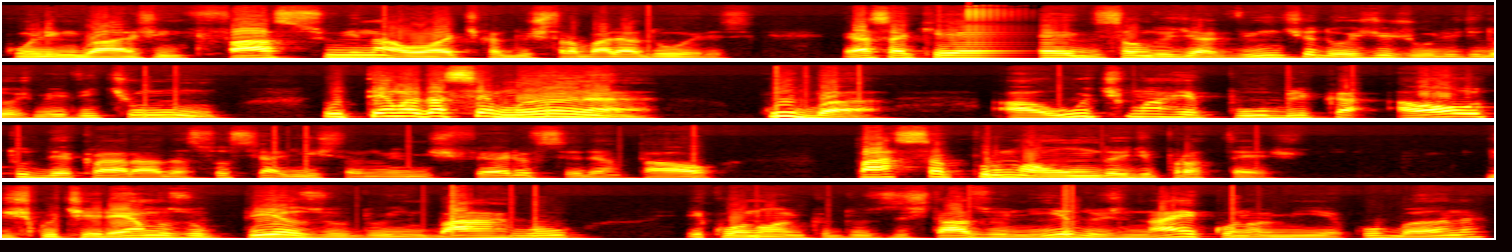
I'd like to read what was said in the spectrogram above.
com linguagem fácil e na ótica dos trabalhadores. Essa aqui é a edição do dia 22 de julho de 2021. O tema da semana: Cuba, a última república autodeclarada socialista no hemisfério ocidental, passa por uma onda de protesto. Discutiremos o peso do embargo econômico dos Estados Unidos na economia cubana,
